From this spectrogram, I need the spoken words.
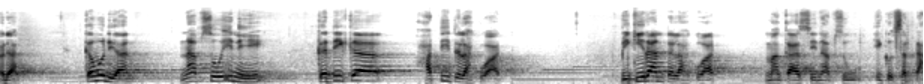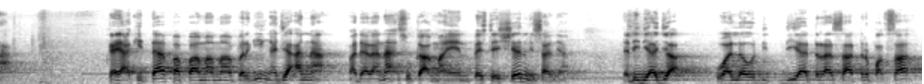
ada? Kemudian nafsu ini ketika hati telah kuat pikiran telah kuat maka si nafsu ikut serta kayak kita papa mama pergi ngajak anak padahal anak suka main playstation misalnya jadi diajak walau dia terasa terpaksa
